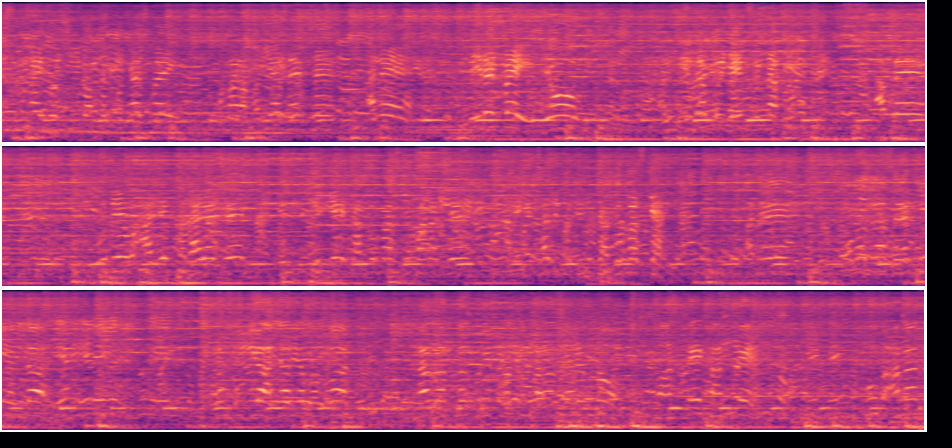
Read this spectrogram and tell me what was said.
અશ્વિનભાઈ જોશી ડૉક્ટર પ્રકાશભાઈ અમારા ભૈયા સાહેબ છે. અને નીરજભાઈ જેઓ ઇન્દ્રપુરી જૈન સંઘના પ્રમુખ આપણે ગુરુદેવ આજે પધાર્યા છે. એ કે ચાતુર્માસ છે અને યથાધિપતિનું ચાતુર્માસ ક્યાં છે? અને વડોદરા શહેરની અંદર આચાર્ય ભગવાન નવરત્ન શ્રી સ્વામી ખૂબ આનંદ,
